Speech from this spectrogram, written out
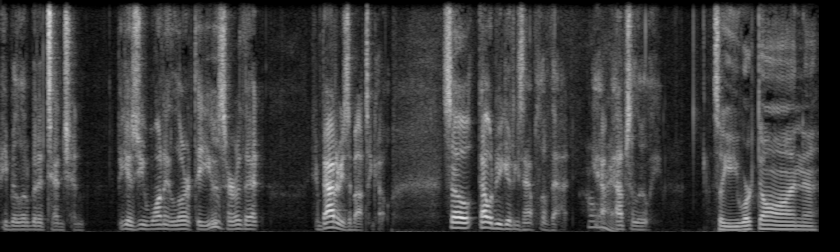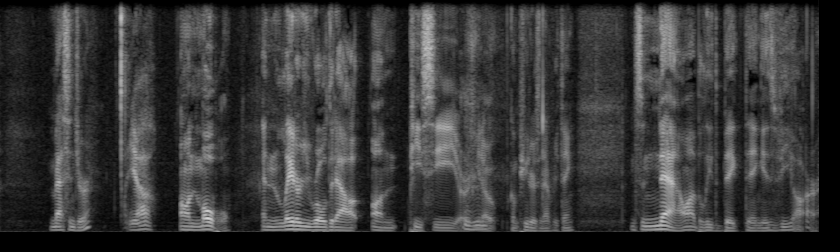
maybe a little bit of tension, because you want to alert the user that your battery's about to go. So that would be a good example of that. yeah, Alright. absolutely. So you worked on Messenger Yeah. on mobile, and later you rolled it out on PC or you know computers and everything. And so now I believe the big thing is VR,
